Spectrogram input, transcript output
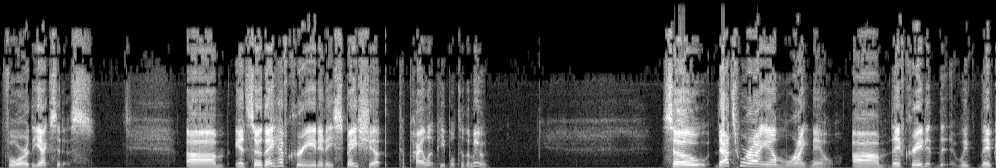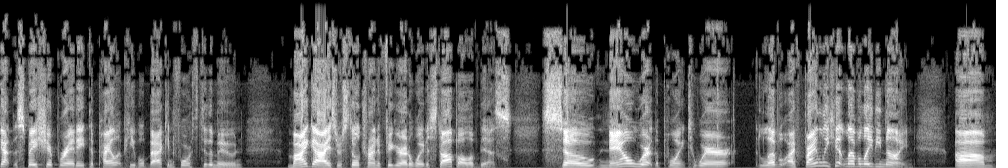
for the Exodus. Um, and so they have created a spaceship to pilot people to the moon. So that's where I am right now. Um, they've created, we've, they've got the spaceship ready to pilot people back and forth to the moon. My guys are still trying to figure out a way to stop all of this. So now we're at the point to where level, I finally hit level 89 um,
